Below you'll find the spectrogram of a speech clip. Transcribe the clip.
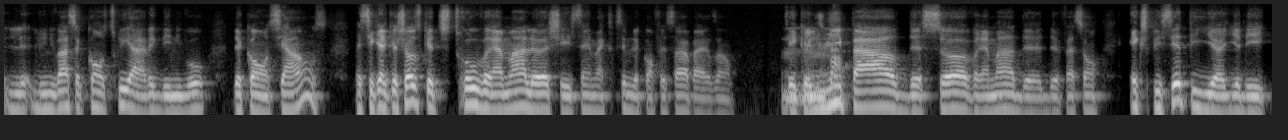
l'univers se construit avec des niveaux de conscience. Mais c'est quelque chose que tu trouves vraiment là, chez Saint-Maxime le Confesseur, par exemple. C'est que Mhm. lui parle de ça vraiment de, de façon explicite. Puis il y a, il y a des,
